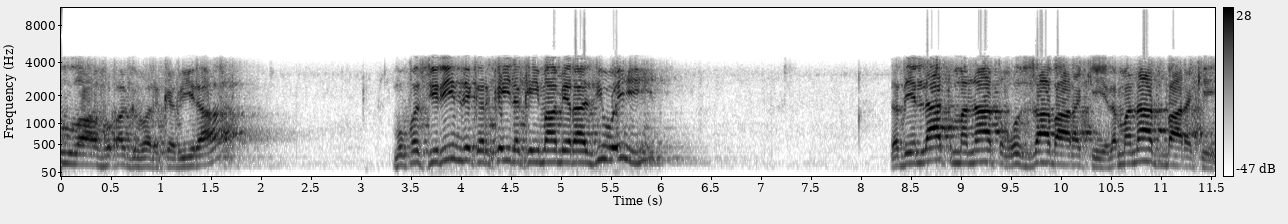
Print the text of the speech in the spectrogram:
الله اکبر کبیره مفسرین ذکر کوي لکه امام رازی وایي د دې لات منات غزا بارکی د منات بارکی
